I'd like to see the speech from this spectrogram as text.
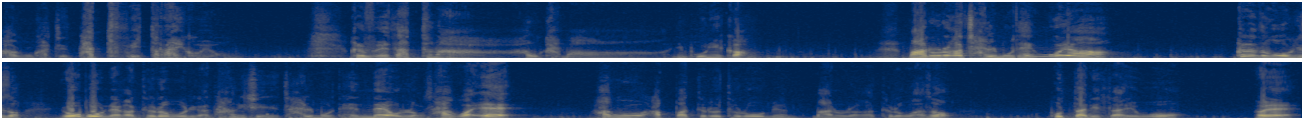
하고 같이 다투고 있더라 이거요. 그래 왜 다투나 하고 가만 히 보니까 마누라가 잘못한 거야. 그래도 거기서 여보 내가 들어보니까 당신이 잘못했네 얼른 사과해 하고 아파트로 들어오면 마누라가 들어와서 보따리 싸요. 왜?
